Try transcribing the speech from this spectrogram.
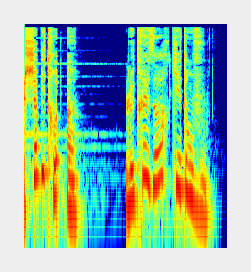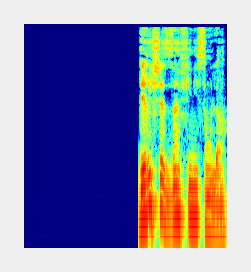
Chapitre 1 Le trésor qui est en vous Des richesses infinies sont là,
